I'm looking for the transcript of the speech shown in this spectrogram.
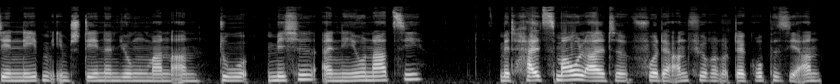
den neben ihm stehenden jungen Mann an. Du, Michel, ein Neonazi? Mit Hals Maul, Alte, fuhr der Anführer der Gruppe sie an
